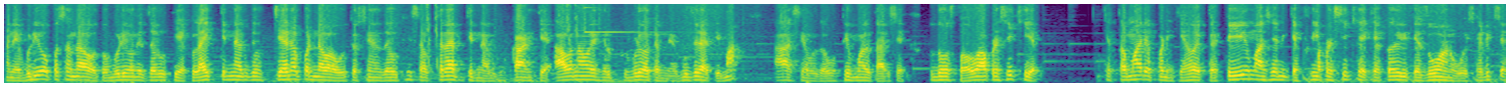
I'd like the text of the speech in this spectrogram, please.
અને વીડિયો પસંદ આવે તો વિડીયોને જરૂરથી એક લાઇક કરી નાખજો, ચેનલ પર નવા હોય તો ચેનલ જરૂરથી સબસ્ક્રાઇબ કરી નાખજો, કારણ કે આવા નવા હેલ્પફુલ વીડિયો તમને ગુજરાતીમાં આ સેવા મળતા રહેશે. તો દોસ્તો, હવે આપણે શીખીએ કે તમારે પણ કહેવાય કે ટીવીમાં છે ને કે ફ્રી આપણે શીખીએ કે કઈ રીતે જોવાનું હોય છે, ઠીક છે?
